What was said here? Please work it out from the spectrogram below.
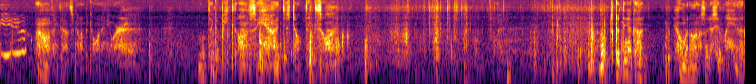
Yeah, I don't think that's going to be going anywhere. We'll take a peek though and see. I just don't think so. Oh, it's a good thing I got a helmet on as I just hit my head.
